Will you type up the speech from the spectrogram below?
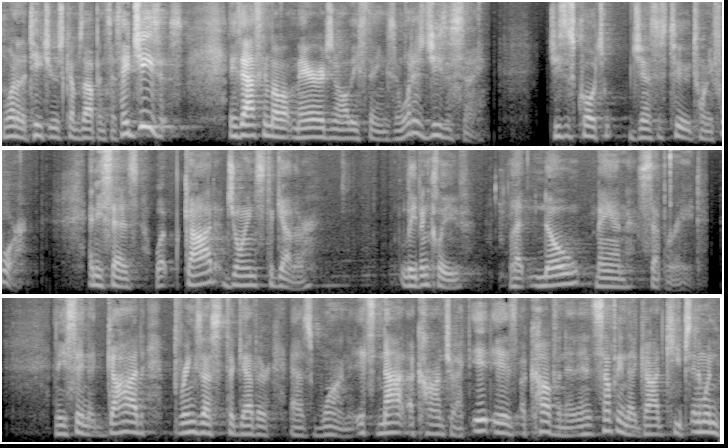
one of the teachers comes up and says, Hey, Jesus. He's asking about marriage and all these things. And what does Jesus say? Jesus quotes Genesis 2 24. And he says, What God joins together, leave and cleave, let no man separate. And he's saying that God brings us together as one. It's not a contract, it is a covenant, and it's something that God keeps. And when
